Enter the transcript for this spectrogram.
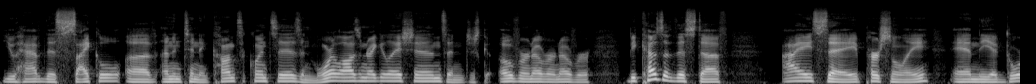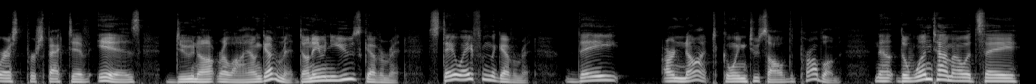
you have this cycle of unintended consequences and more laws and regulations and just over and over and over. Because of this stuff i say personally and the agorist perspective is do not rely on government. Don't even use government. Stay away from the government. They are not going to solve the problem now, the one time I would say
